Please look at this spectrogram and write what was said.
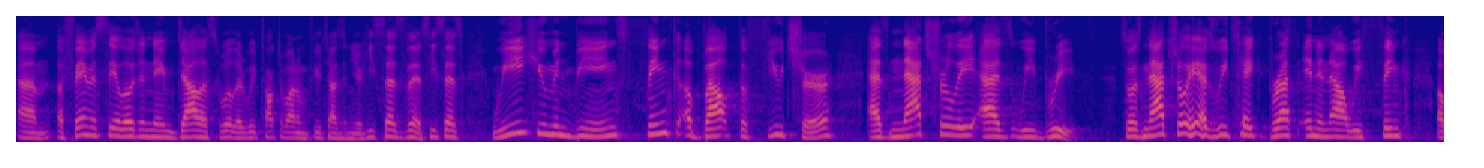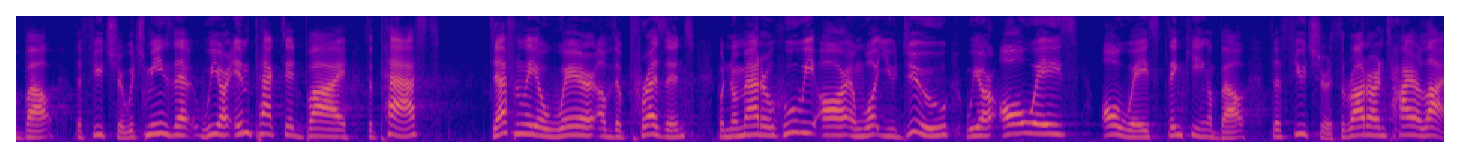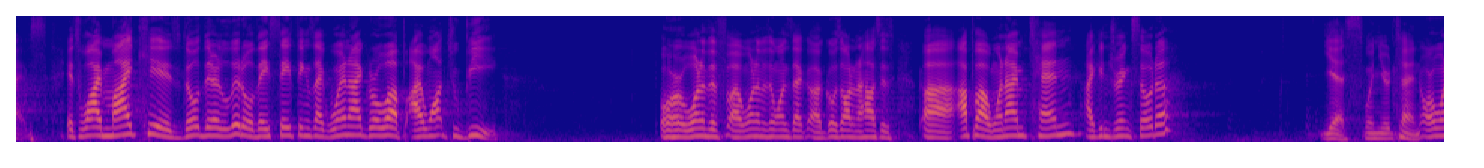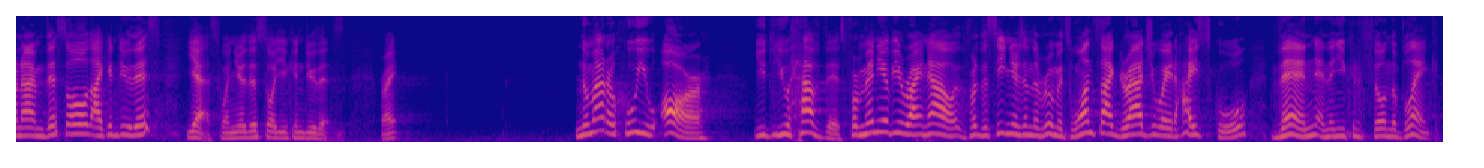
um, a famous theologian named Dallas Willard, we've talked about him a few times in here, he says this. He says, We human beings think about the future as naturally as we breathe. So, as naturally as we take breath in and out, we think about the future, which means that we are impacted by the past, definitely aware of the present, but no matter who we are and what you do, we are always, always thinking about the future throughout our entire lives. It's why my kids, though they're little, they say things like, When I grow up, I want to be. Or one of the, uh, one of the ones that uh, goes on in the house is, uh, Appa, when I'm 10, I can drink soda? Yes, when you're 10. Or when I'm this old, I can do this? Yes, when you're this old, you can do this, right? No matter who you are, you, you have this. For many of you right now, for the seniors in the room, it's once I graduate high school, then, and then you can fill in the blank.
